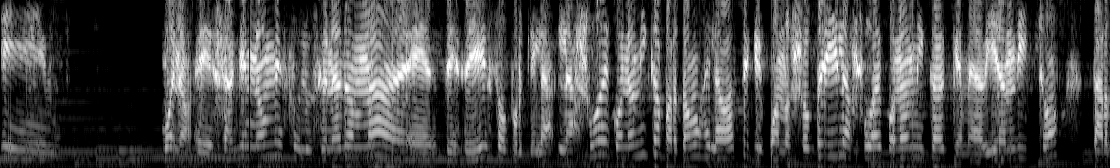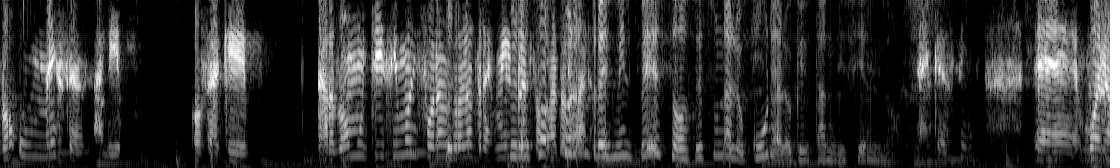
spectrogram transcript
Y bueno, eh, ya que no me solucionaron nada eh, desde eso, porque la, la ayuda económica partamos de la base que cuando yo pedí la ayuda económica que me habían dicho, tardó un mes en salir. O sea que tardó muchísimo y fueron solo tres mil pesos. Pero fueron tres mil pesos, es una locura lo que están diciendo. Es que sí. Eh, bueno,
